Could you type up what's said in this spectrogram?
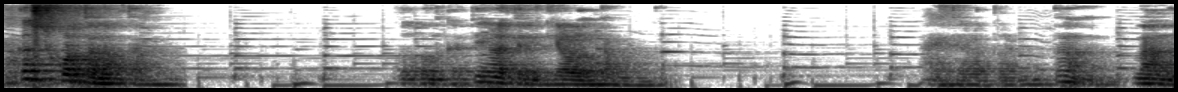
ಸಾಕಷ್ಟು ಕೊಡ್ತಾನಂತ ಅದಕ್ಕೊಂದು ಕತಿ ಹೇಳ್ತೀನಿ ಕೇಳೋ ತಮ್ಮ ಆಯ್ತು ಹೇಳಪ್ಪ ಅಂತ ನಾನು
